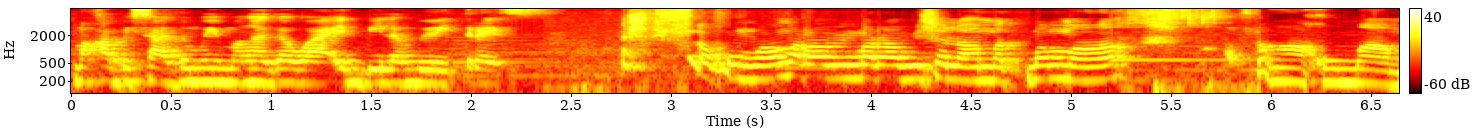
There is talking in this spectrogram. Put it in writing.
makabisado mo yung mga gawain bilang waitress. Naku, ma'am, maraming maraming salamat, ma'am, ha. Pangako, ma'am,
